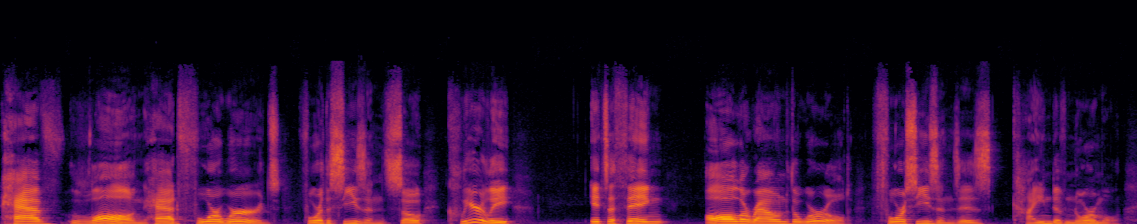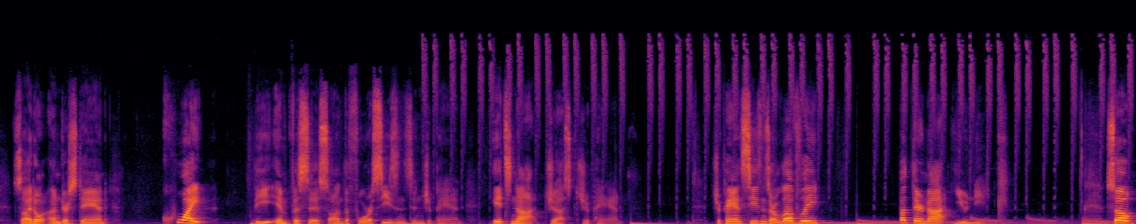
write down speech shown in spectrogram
have long had four words for the seasons. So clearly, it's a thing all around the world. Four seasons is kind of normal. So I don't understand quite the emphasis on the four seasons in Japan. It's not just Japan. Japan's seasons are lovely, but they're not unique. So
